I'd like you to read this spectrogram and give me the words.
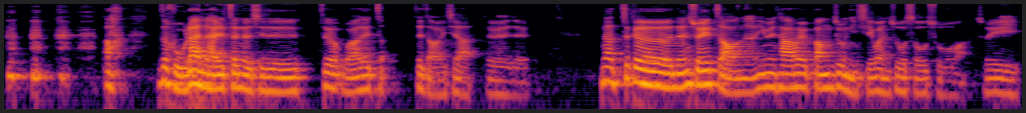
啊，这是唬烂的还是真的？其实这个我要再找再找一下。对对对，那这个冷水澡呢，因为它会帮助你血管做收缩嘛，所以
